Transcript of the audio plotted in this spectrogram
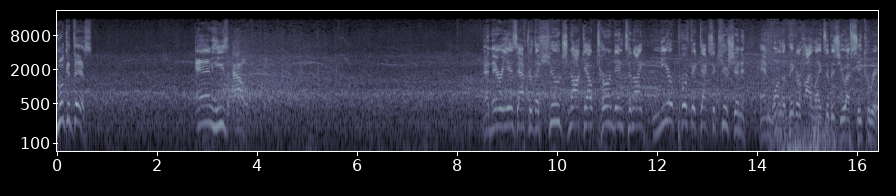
Look at this. And he's out. And there he is after the huge knockout turned in tonight. Near perfect execution and one of the bigger highlights of his UFC career.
